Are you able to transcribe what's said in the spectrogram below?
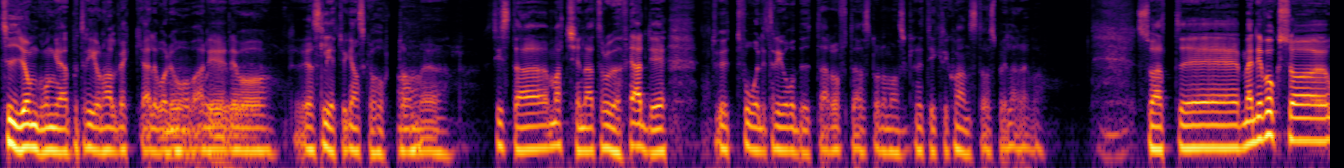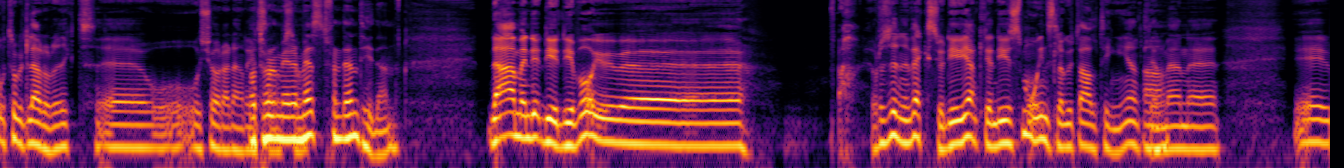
tio omgångar på tre och en halv vecka eller vad det Mm, var. Va? Det, det var, jag slet ju ganska hårt de eh, sista matcherna tror jag vi hade två eller tre avbytare oftast då när man skulle till Kristianstad och spela där. Va? Så att, eh, men det var också otroligt lärorikt eh, att- köra den resan Vad tar du med också. mest från den tiden? Nej men det, det, det var ju... Eh, ja, rutinen växer ju. Det är egentligen det är ju små inslag utav allting egentligen. Ja. Men eh, eh,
